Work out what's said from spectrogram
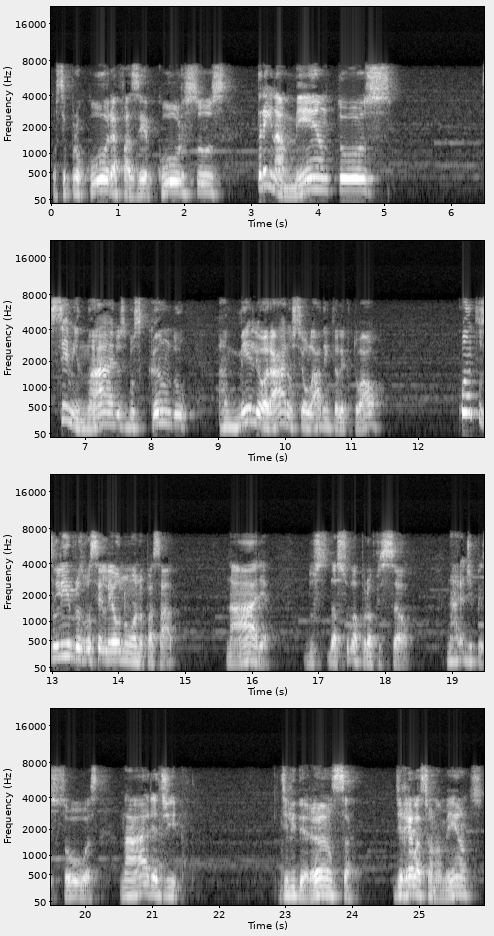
Você procura fazer cursos, treinamentos, seminários buscando a melhorar o seu lado intelectual? Quantos livros você leu no ano passado? Na área do, da sua profissão, na área de pessoas, na área de de liderança, de relacionamentos.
